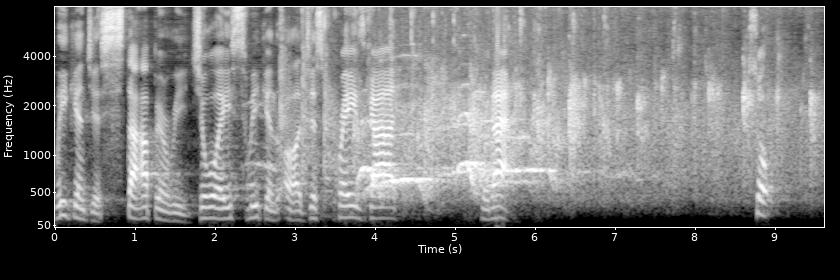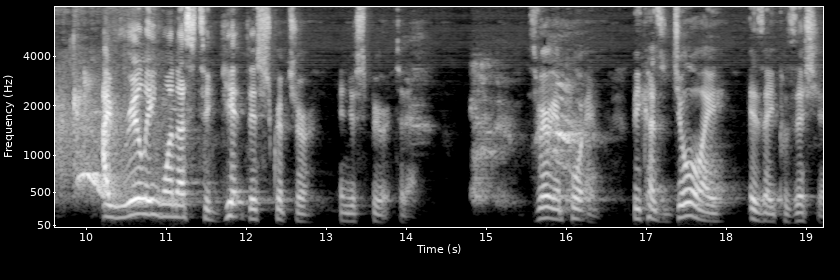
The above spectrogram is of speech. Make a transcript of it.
We can just stop and rejoice. We can uh, just praise God for that. So, I really want us to get this scripture in your spirit today. It's very important because joy is a position.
